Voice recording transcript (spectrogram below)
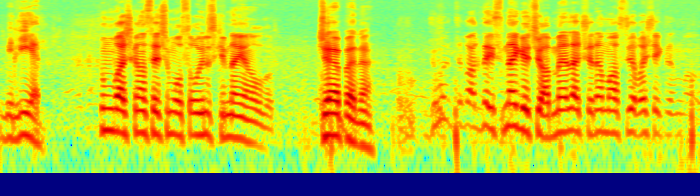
biliyorum. Cumhurbaşkanı seçimi olsa oyunuz kimden yana olur? CHP'den. Cumhur İttifakı'nda isimler geçiyor abi. Meral Akşener, Mahsur Yavaş, Ekrem İmamoğlu.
